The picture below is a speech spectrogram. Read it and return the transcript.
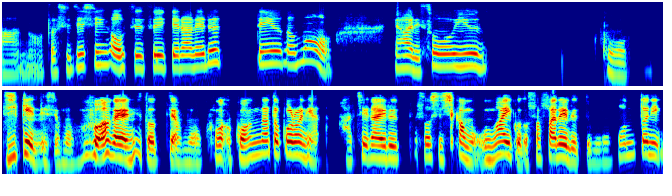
あの、私自身が落ち着いてられるっていうのも、やはりそういう、こう、事件ですよ。もう、我が家にとってはもうこ、こんなところに蜂がいる。そしてしかもうまいこと刺されるって、もう本当に、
